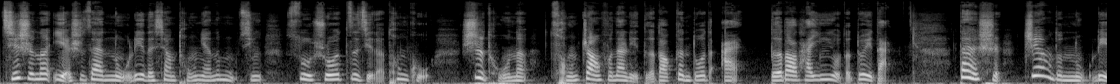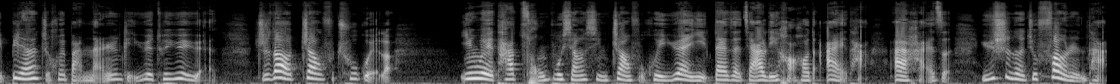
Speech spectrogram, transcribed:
其实呢也是在努力的向童年的母亲诉说自己的痛苦，试图呢从丈夫那里得到更多的爱，得到他应有的对待。但是这样的努力必然只会把男人给越推越远，直到丈夫出轨了，因为她从不相信丈夫会愿意待在家里好好的爱她。爱孩子，于是呢就放任他，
